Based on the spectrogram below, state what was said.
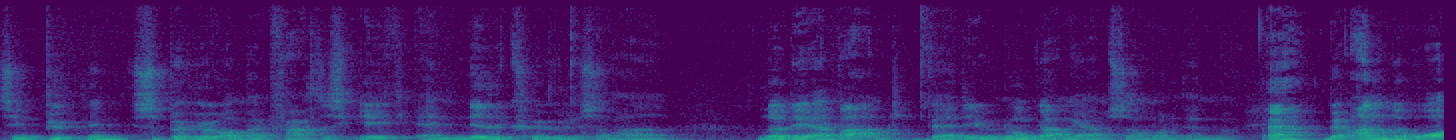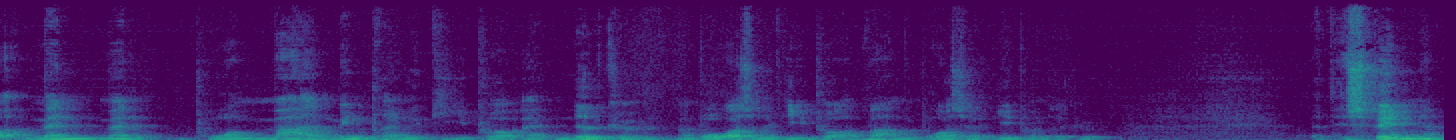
til en bygning, så behøver man faktisk ikke at nedkøle så meget, når det er varmt, hvad det jo nogle gange er om sommeren i Danmark. Ja. Med andre ord, man, man bruger meget mindre energi på at nedkøle. Man bruger også energi på at opvarme, man bruger også energi på at nedkøle det er spændende,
